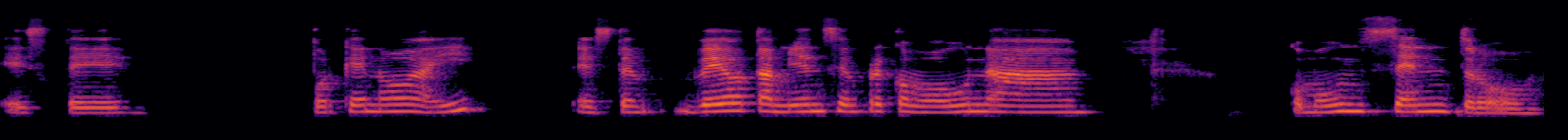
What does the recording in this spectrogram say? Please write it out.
este, ¿por qué no ahí? Este, veo también siempre como una, como un centro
